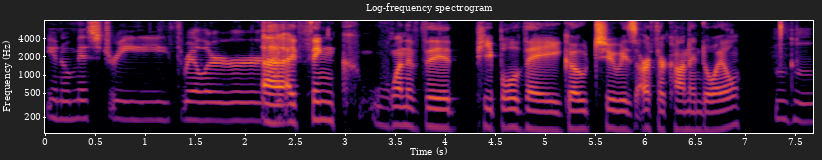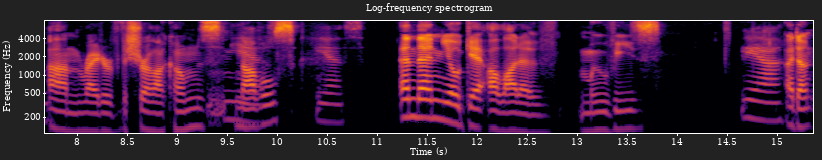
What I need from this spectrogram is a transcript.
you know mystery thriller Uh, I think one of the people they go to is Arthur Conan Doyle, hmm um, writer of the Sherlock Holmes Mm, novels. yes And then you'll get a lot of movies. yeah I don't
